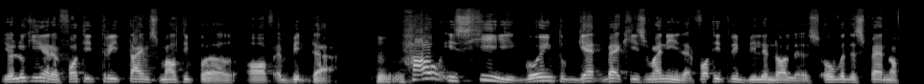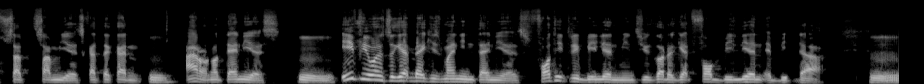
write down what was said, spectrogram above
you're looking at a 43 times multiple of EBITDA. Hmm. How is he going to get back his money, that 43 billion dollars, over the span of some, some years? Katakan, Hmm. I don't know, 10 years. Hmm. If he wants to get back his money in 10 years, 43 billion means you got to get 4 billion EBITDA. Hmm.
